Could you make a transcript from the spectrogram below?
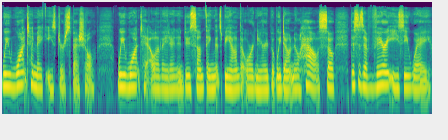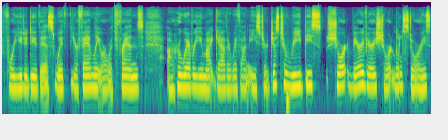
we want to make Easter special. We want to elevate it and do something that's beyond the ordinary, but we don't know how. So, this is a very easy way for you to do this with your family or with friends or whoever you might gather with on Easter, just to read these short, very, very short little stories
